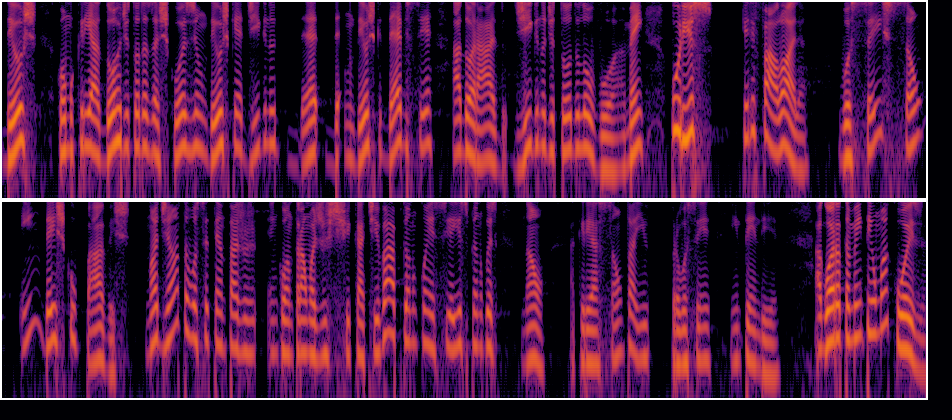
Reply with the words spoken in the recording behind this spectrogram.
Deus como criador de todas as coisas e um Deus que é digno, de, um Deus que deve ser adorado, digno de todo louvor. Amém? Por isso que ele fala, olha, vocês são indesculpáveis. Não adianta você tentar encontrar uma justificativa, ah, porque eu não conhecia isso, porque eu não conhecia. Não, a criação está aí para você entender. Agora também tem uma coisa.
